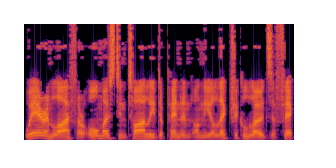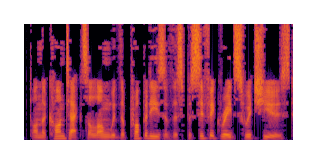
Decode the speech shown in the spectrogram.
Wear and life are almost entirely dependent on the electrical load's effect on the contacts along with the properties of the specific reed switch used.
